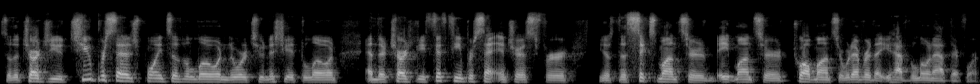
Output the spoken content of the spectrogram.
So they're charging you two percentage points of the loan in order to initiate the loan, and they're charging you 15% interest for you know the six months or eight months or 12 months or whatever that you have the loan out there for.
